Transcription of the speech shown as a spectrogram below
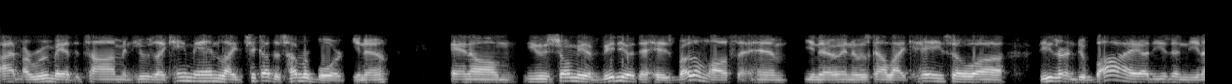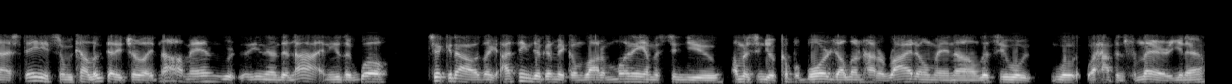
I had my roommate at the time and he was like, Hey man, like check out this hoverboard, you know? And um he was showing me a video that his brother in law sent him, you know, and it was kinda like, Hey, so uh these are in Dubai, are these in the United States? And we kind of looked at each other like, nah, man, you know, they're not. And he's like, well, check it out. I like, I think they're gonna make a lot of money. I'm gonna send you, I'm gonna send you a couple boards. I'll learn how to ride them, and uh, let's see what, what what happens from there. You know.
